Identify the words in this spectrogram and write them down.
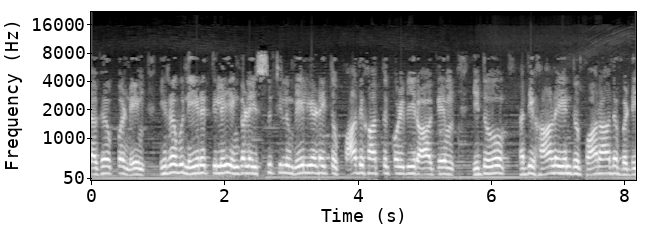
தகப்பனே இரவு நேரத்திலே எங்களை சுற்றிலும் வேலியடைத்து பாதுகாத்துக் கொள்வீராக. இதோ அதிகாலை என்று பாராதபடி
